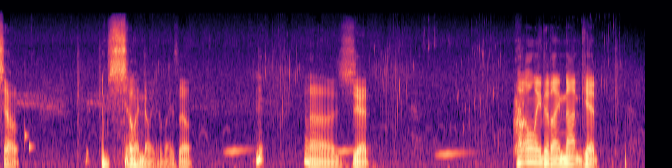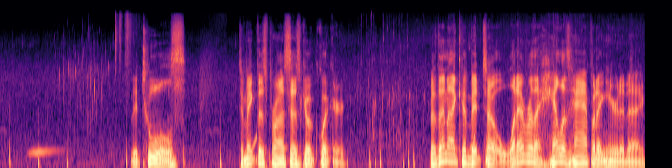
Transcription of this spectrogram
So I'm so annoyed at myself. oh shit. Not only did I not get the tools to make this process go quicker, but then I commit to whatever the hell is happening here today.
